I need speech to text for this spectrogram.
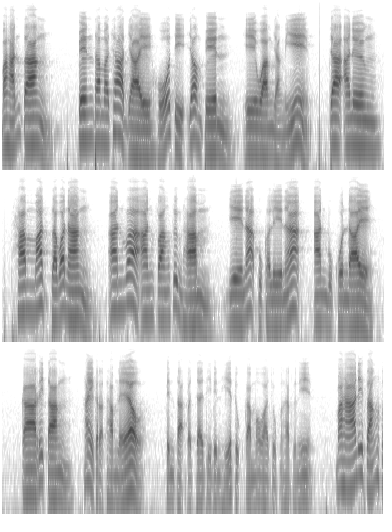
มหันตัง เป็นธรรมชาติใหญ่ โหติย่อมเป็น เอวังอย่างนี้ จะอันหนึ่ง ธรรมัสสวนังอันว่าอันฟังซึ่งธรรม เยนะปุคเลนะ อันบุคคลใด การิตังให้กระทำแล้ว เป็นตะปัจจัยที่เป็นเหตุกรรมมวาจุกนะครับ ตัวนี้ มหานิสังโส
